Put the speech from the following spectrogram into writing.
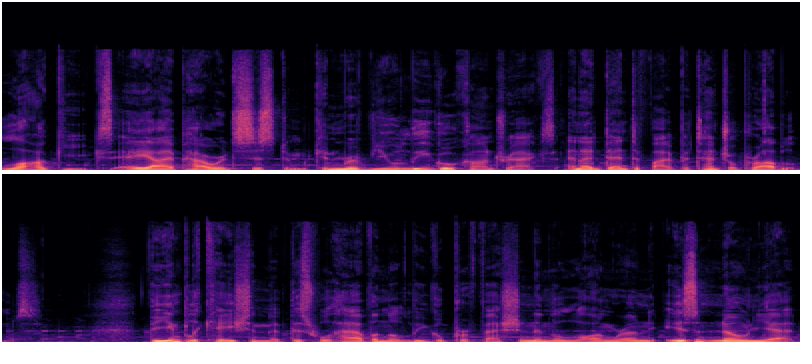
LawGeex's AI powered system can review legal contracts and identify potential problems. The implication that this will have on the legal profession in the long run isn't known yet.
